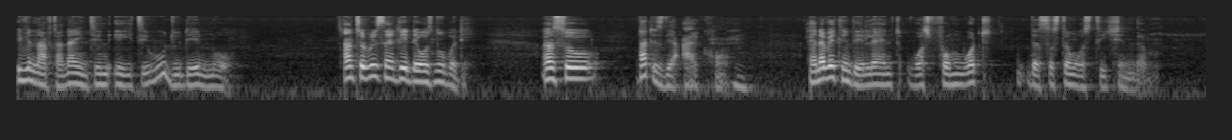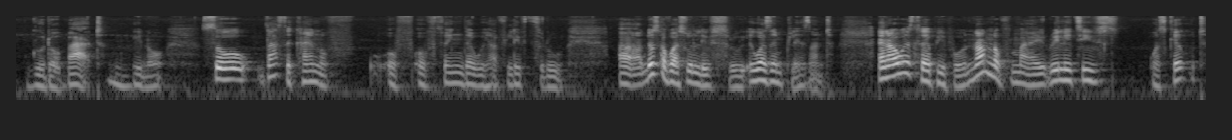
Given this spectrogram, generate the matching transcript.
even after 1980, who do they know? Until recently, there was nobody. And so that is their icon. Mm. And everything they learned was from what the system was teaching them, good or bad, mm. you know. So that's the kind of, of, of thing that we have lived through. Uh, those of us who lived through, it wasn't pleasant. And I always tell people, none of my relatives was killed.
